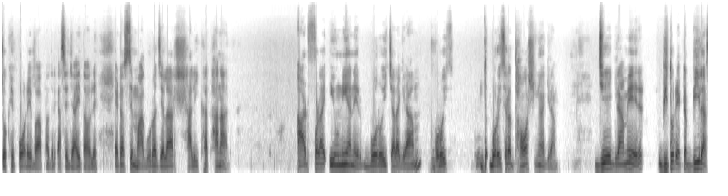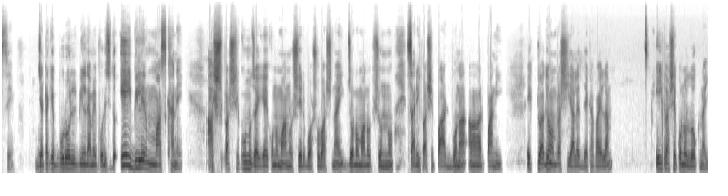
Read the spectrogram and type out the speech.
চোখে পড়ে বা আপনাদের কাছে যায়, তাহলে এটা হচ্ছে মাগুরা জেলার শালিখা থানার আটফড়া ইউনিয়নের বড়ইচারা গ্রাম, বড়ই, বড়ইচারা ধাওয়া সিংহা গ্রাম। যে গ্রামের ভিতরে একটা বিল আছে, যেটাকে বুরল বিল নামে পরিচিত, এই বিলের মাঝখানে আশপাশে কোনো জায়গায় কোনো মানুষের বসবাস নাই, জনমানব শূন্য, চারিপাশে পাট, বোনা আর পানি। একটু আগেও আমরা শিয়ালের দেখা পাইলাম, এই পাশে কোনো লোক নাই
